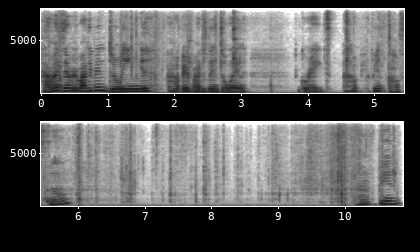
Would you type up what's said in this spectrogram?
How has everybody been doing? I hope everybody's been doing great. I hope you've been awesome. I've been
